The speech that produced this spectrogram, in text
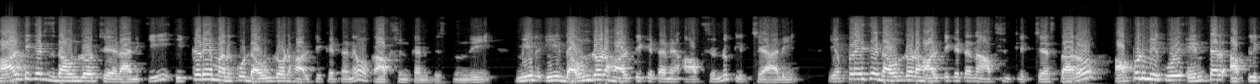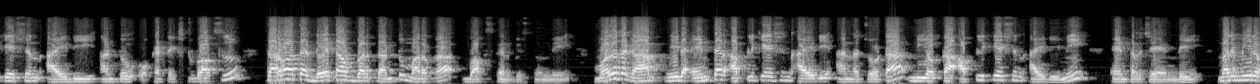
హాల్ టికెట్స్ డౌన్లోడ్ చేయడానికి ఇక్కడే మనకు డౌన్లోడ్ హాల్ టికెట్ అనే ఒక ఆప్షన్ కనిపిస్తుంది. మీరు ఈ డౌన్లోడ్ హాల్ టికెట్ అనే ఆప్షన్ను క్లిక్ చేయాలి. ఎప్పుడైతే డౌన్లోడ్ హాల్ టికెట్ అనే ఆప్షన్ క్లిక్ చేస్తారో అప్పుడు మీకు ఎంటర్ అప్లికేషన్ ఐడి అంటూ ఒక టెక్స్ట్ బాక్స్ తర్వాత డేట్ ఆఫ్ బర్త్ అంటూ మరొక బాక్స్ కనిపిస్తుంది. మొదటగా మీరు ఎంటర్ అప్లికేషన్ ఐడి అన్న చోట మీ యొక్క అప్లికేషన్ ఐడిని ఎంటర్ చేయండి. మరి మీరు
